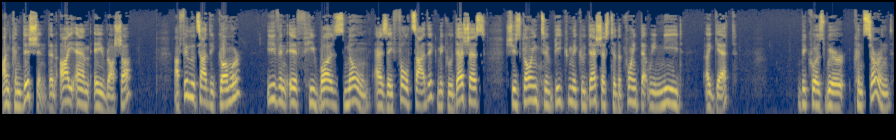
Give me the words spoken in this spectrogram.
on condition that I am a Rasha, Afilu Tzadik Gomer, even if he was known as a full tzaddik, mikudeshes, she's going to be mikudeshes to the point that we need a get, because we're concerned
